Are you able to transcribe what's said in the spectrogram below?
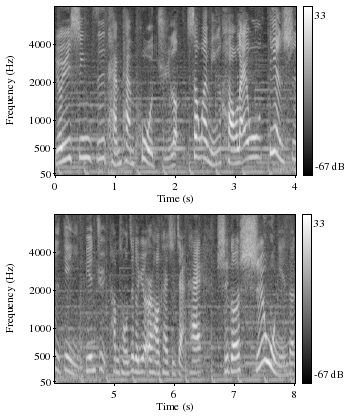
由于薪资谈判破局了，上万名好莱坞电视电影编剧，他们从这个月二号开始展开时隔十五年的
